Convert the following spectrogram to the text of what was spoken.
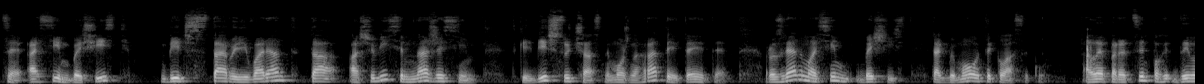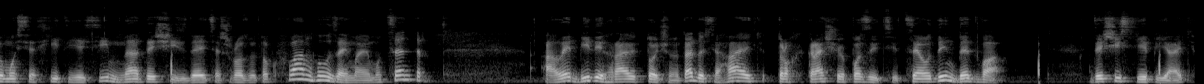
це А7 Б6, більш старий варіант, та H8 на G7. Такий більш сучасний, можна грати і те, і те. Розглянемо А7 Б6, так би мовити, класику. Але перед цим подивимося хід Е7 на Д6. Здається ж розвиток флангу, займаємо центр. Але білі грають точно та досягають трохи кращої позиції. С1, Д2. Д6 Е5.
